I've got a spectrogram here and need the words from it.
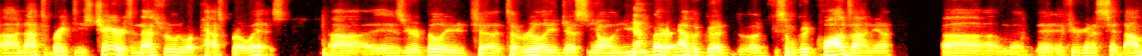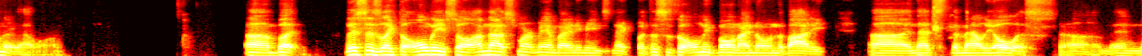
uh, not to break these chairs. And that's really what pass pro is. uh, is your ability to to really just you know you, yeah. you better have a good uh, some good quads on you um, if you're going to sit down there that long. Um, but this is like the only so I'm not a smart man by any means, Nick, but this is the only bone I know in the body, uh, and that's the malleolus, um, and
